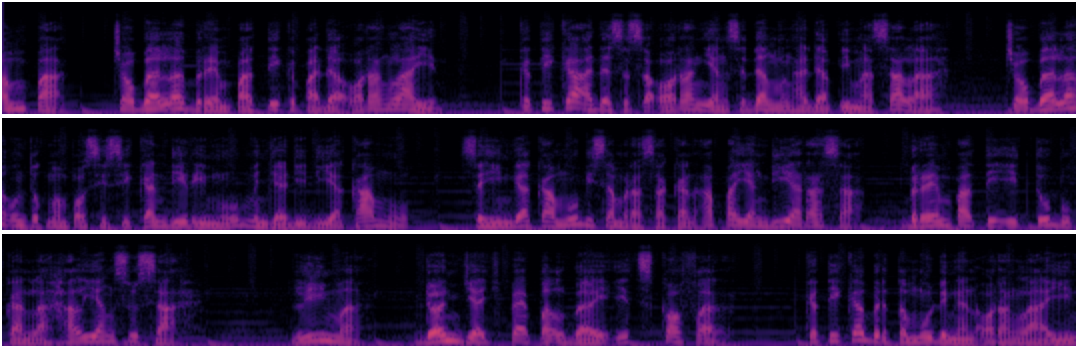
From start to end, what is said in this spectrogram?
4. Cobalah berempati kepada orang lain. Ketika ada seseorang yang sedang menghadapi masalah, cobalah untuk memposisikan dirimu menjadi dia kamu, sehingga kamu bisa merasakan apa yang dia rasa. Berempati itu bukanlah hal yang susah. 5. Don't judge people by its cover. Ketika bertemu dengan orang lain,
